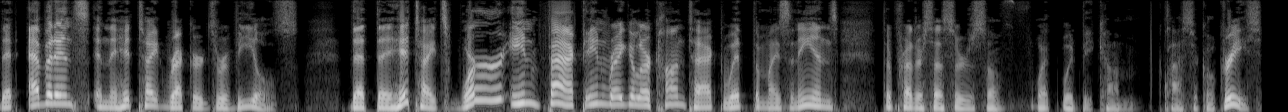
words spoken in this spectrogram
that evidence in the Hittite records reveals that the Hittites were in fact in regular contact with the Mycenaeans, the predecessors of what would become classical Greece.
